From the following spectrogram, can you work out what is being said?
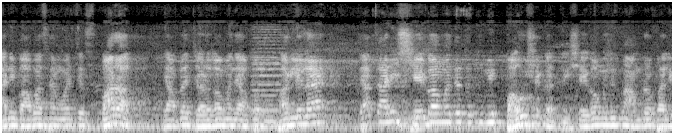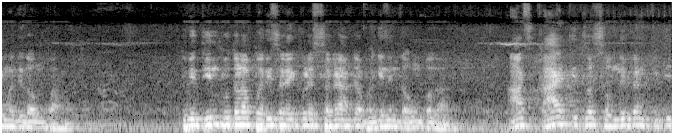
आणि बाबासाहेबांचे स्मारक हे आपल्या जळगावमध्ये आपण उभारलेलं आहे. त्यात आणि शेगावमध्ये तर तुम्ही पाहू शकत नाही. शेगावमध्ये तुम्ही आम्रपालीमध्ये जाऊन पहा. तुम्ही तीन पुतळा परिसर इकडे सगळ्या आमच्या भगिनी जाऊन बघा. आज काय तिथलं सौंदर्यकरण किती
